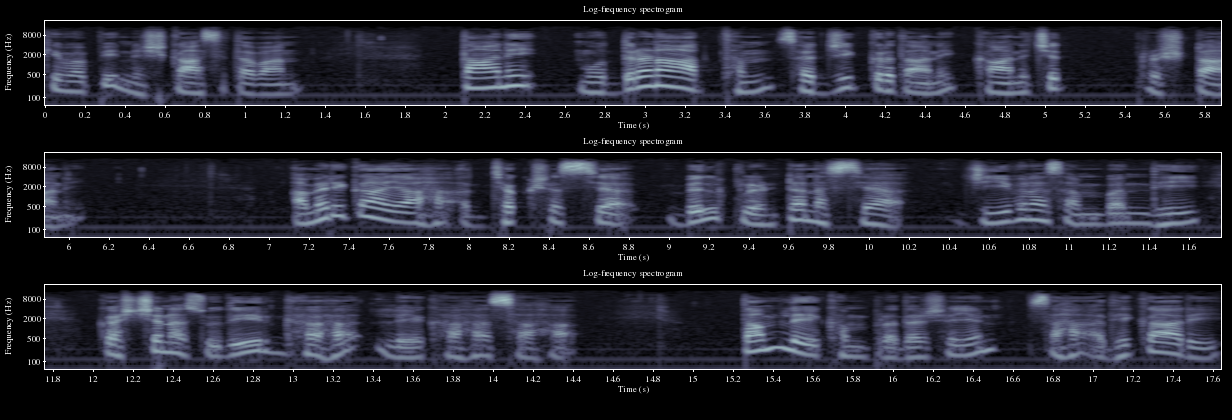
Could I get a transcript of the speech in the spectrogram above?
किमपि निष्कासितवान्। तानि मुद्रणार्थं सज्जीकृतानि कानिचित् पृष्टानि अमेरिकायाः अध्यक्षस्य बिल् क्लिण्टनस्य जीवनसम्बन्धी कश्चन सुदीर्घः लेखः सः। तं लेखं प्रदर्शयन् सः अधिकारी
